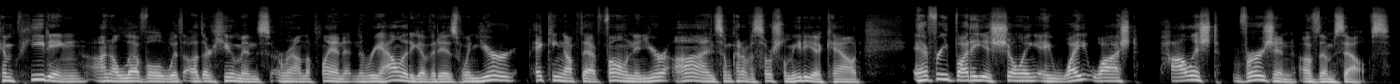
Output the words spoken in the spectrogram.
competing on a level with other humans around the planet. And the reality of it is when you're picking up that phone and you're on some kind of a social media account, everybody is showing a whitewashed, polished version of themselves,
